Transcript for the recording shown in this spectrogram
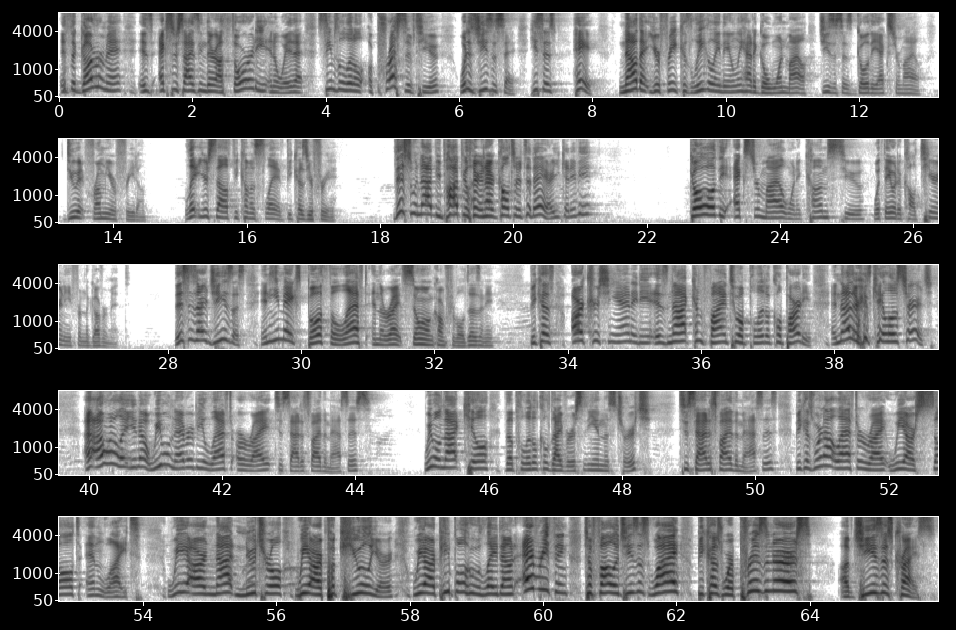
if the government is exercising their authority in a way that seems a little oppressive to you, what does Jesus say? He says, Hey, now that you're free, because legally they only had to go one mile, Jesus says, Go the extra mile. Do it from your freedom. Let yourself become a slave because you're free. This would not be popular in our culture today. Are you kidding me? Go the extra mile when it comes to what they would have called tyranny from the government. This is our Jesus, and he makes both the left and the right so uncomfortable, doesn't he? Because our Christianity is not confined to a political party, and neither is Kalos Church. I, I want to let you know we will never be left or right to satisfy the masses. We will not kill the political diversity in this church to satisfy the masses because we're not left or right. We are salt and light. We are not neutral. We are peculiar. We are people who lay down everything to follow Jesus. Why? Because we're prisoners of Jesus Christ.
